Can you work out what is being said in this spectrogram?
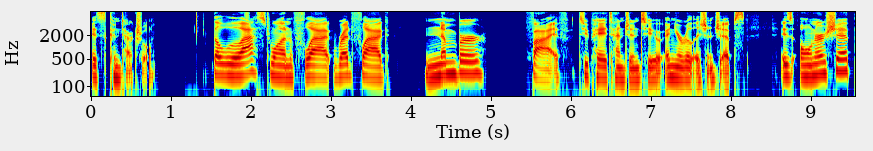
it's contextual. The last one, flag, red flag number five to pay attention to in your relationships is ownership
